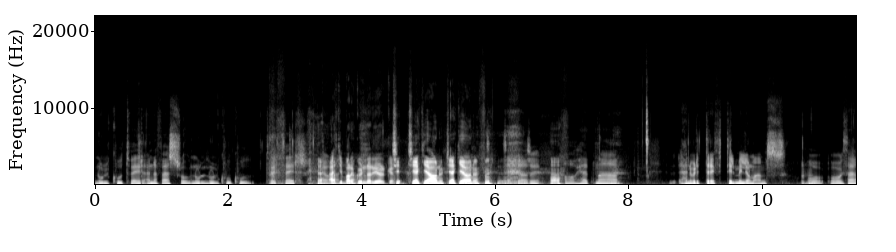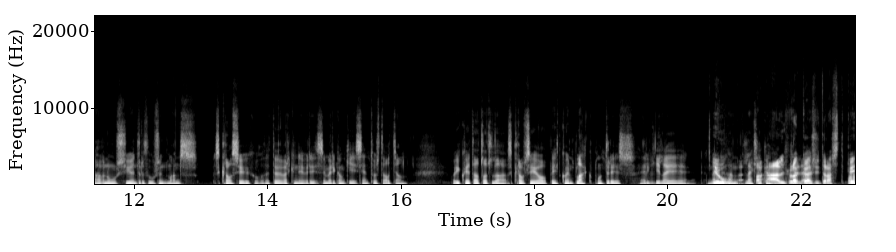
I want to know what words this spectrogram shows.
0Q2 NFS og 00QQ22 ekki bara Gunnar Jörgen. Tjekkið á þessu. Og hérna henni verið dreift til miljón manns Mhm. og, og það hafa nú 700.000 manns skráð sig og þetta er verkefni verið- sem er í gangi síðan 2018 og ég hveti alltaf til að skrá sig á bitcoinblack.is er ekki í lagi. Jú, algjörlega. Þessu drast. Er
